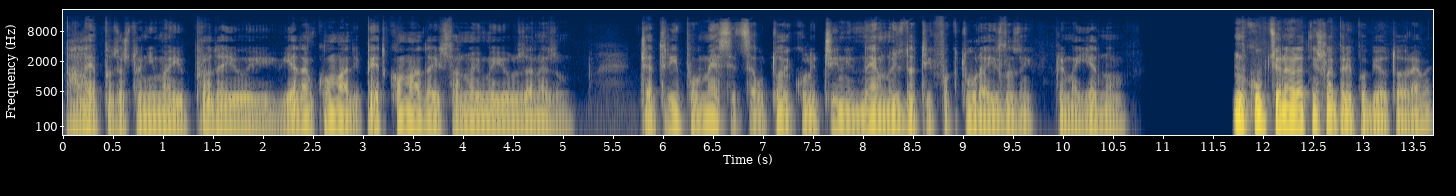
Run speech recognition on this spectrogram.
pa lepo, zašto oni imaju, prodaju i jedan komad i pet komada i stvarno imaju za, ne znam, četiri i po meseca u toj količini dnevno izdatih faktura izlaznih prema jednom Kupcu je najvratniji šleper je pobio to vreme.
